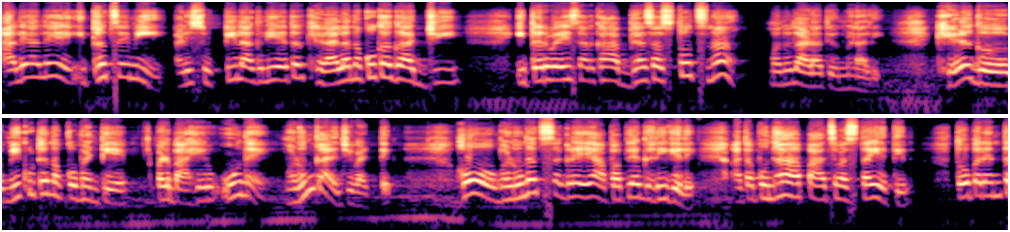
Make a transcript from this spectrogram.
आले आले इथंच आहे मी. आणि सुट्टी लागली आहे तर खेळायला नको का ग आजी इतर वेळी सारखा अभ्यास असतोच ना? मनू लाडात येऊन म्हणाली खेळ ग मी कुठं नको म्हणतेय पण बाहेर ऊन आहे म्हणून काळजी वाटते. हो म्हणूनच सगळे आपापल्या घरी गेले. आता पुन्हा पाच वाजता येतील. तोपर्यंत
